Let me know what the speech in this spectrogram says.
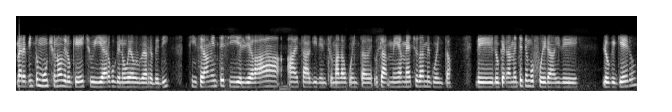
me arrepiento mucho, ¿no? De lo que he hecho y algo que no voy a volver a repetir. Sinceramente, si el llegar a estar aquí dentro me ha dado cuenta, o sea, me, me ha hecho darme cuenta de lo que realmente tengo fuera y de lo que quiero,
